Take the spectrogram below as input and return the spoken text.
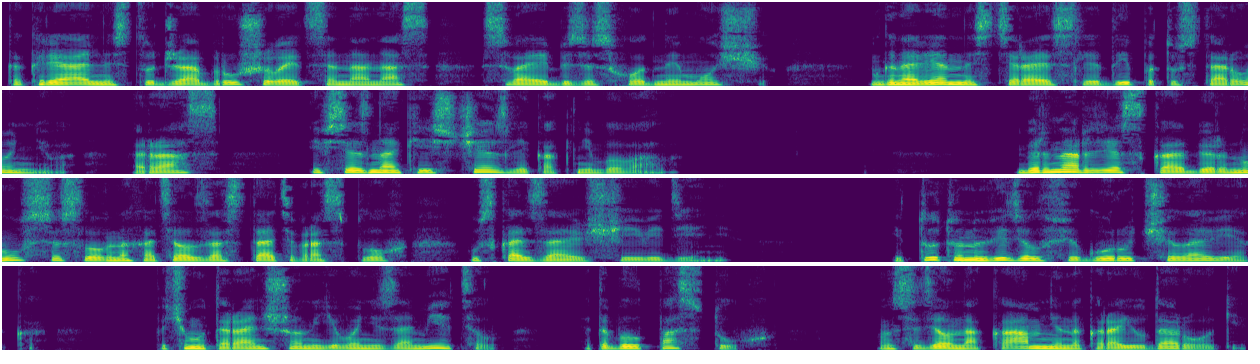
как реальность тут же обрушивается на нас своей безысходной мощью, мгновенно стирая следы потустороннего, раз — и все знаки исчезли, как не бывало. Бернар резко обернулся, словно хотел застать врасплох ускользающее видение. И тут он увидел фигуру человека. Почему-то раньше он его не заметил. Это был пастух. Он сидел на камне на краю дороги,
